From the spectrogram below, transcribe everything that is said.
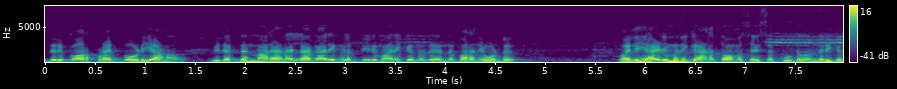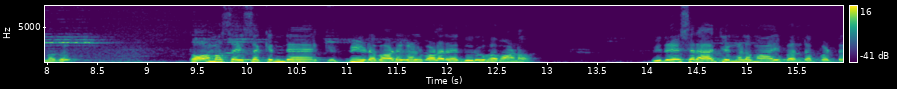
ഇതൊരു കോർപ്പറേറ്റ് ബോഡിയാണ്. വിദഗ്ധന്മാരാണ് എല്ലാ കാര്യങ്ങളും തീരുമാനിക്കുന്നത് എന്ന് പറഞ്ഞുകൊണ്ട് വലിയ അഴിമതിക്കാണ് തോമസ് ഐസക് കൂട്ടുനിന്നിരിക്കുന്നത്. തോമസ് ഐസക്കിന്റെ കിഫ്ബി ഇടപാടുകൾ വളരെ ദുരൂഹമാണ്. വിദേശ രാജ്യങ്ങളുമായി ബന്ധപ്പെട്ട്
